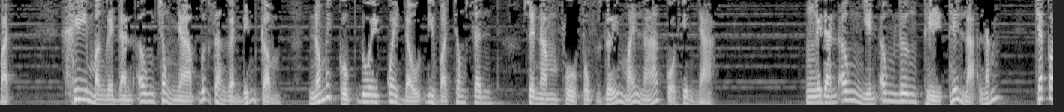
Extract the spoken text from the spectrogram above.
bặt. Khi mà người đàn ông trong nhà bước ra gần đến cầm, nó mới cụp đuôi quay đầu đi vào trong sân, rồi nằm phù phục dưới mái lá của hiên nhà. Người đàn ông nhìn ông Lương thì thấy lạ lắm. Chắc có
